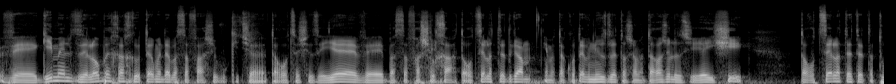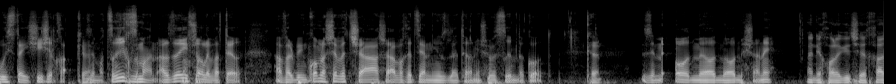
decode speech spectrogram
וג', זה לא בהכרח יותר מדי בשפה השיווקית שאתה רוצה שזה יהיה, ובשפה שלך. אתה רוצה לתת גם, אם אתה כותב ניוזלטר שהמטרה שלו זה שיהיה אישי, אתה רוצה לתת את הטוויסט האישי שלך, כן. זה מצריך זמן, על זה אי אפשר נכון. לוותר. אבל במקום לשבת שעה, שעה וחצי על ניוזלטר, אני יושב 20 דקות. כן. זה מאוד מאוד מאוד משנה. אני יכול להגיד שאחד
